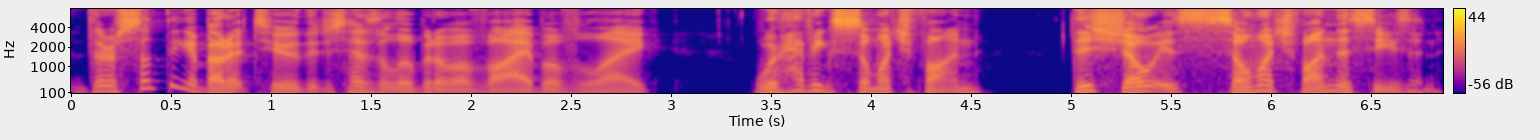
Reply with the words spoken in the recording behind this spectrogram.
There's something about it too that just has a little bit of a vibe of like we're having so much fun. This show is so much fun this season.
